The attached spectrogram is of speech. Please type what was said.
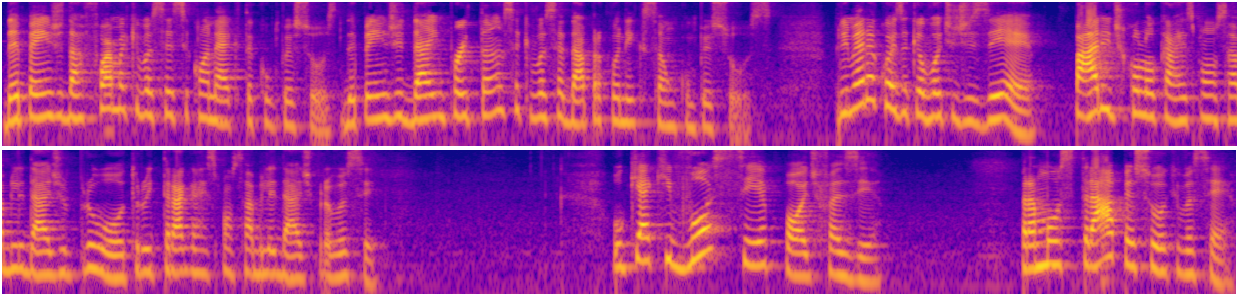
Depende da forma que você se conecta com pessoas. Depende da importância que você dá para conexão com pessoas. Primeira coisa que eu vou te dizer é: pare de colocar responsabilidade para o outro e traga responsabilidade para você. O que é que você pode fazer para mostrar a pessoa que você é?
